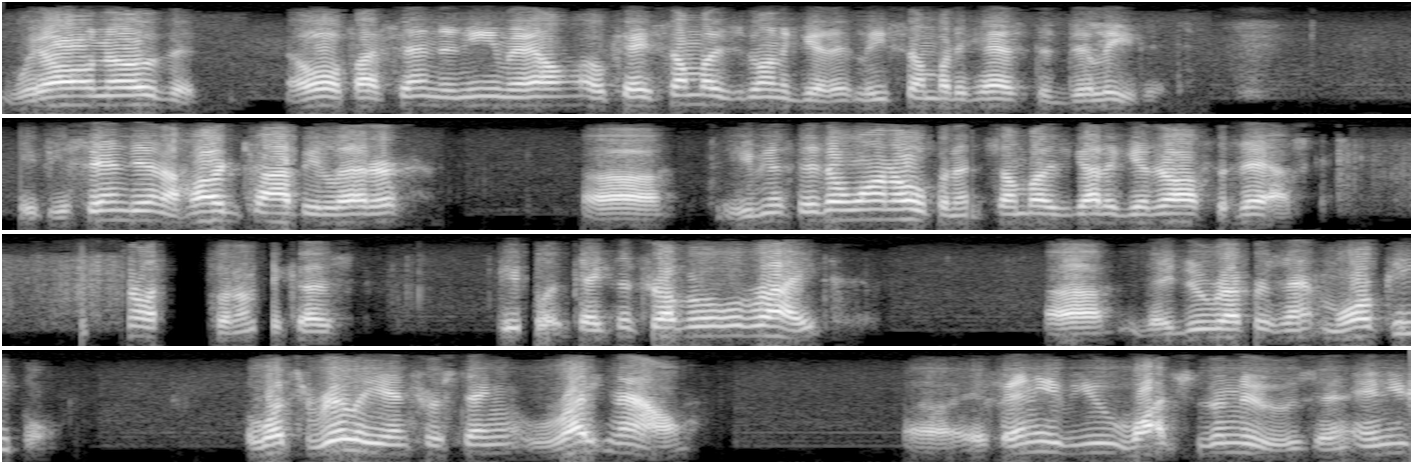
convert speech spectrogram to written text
we all know that. Oh, if I send an email, okay, somebody's going to get it. At least somebody has to delete it. If you send in a hard copy letter, uh, even if they don't want to open it, somebody's got to get it off the desk them because people that take the trouble to write, uh, they do represent more people. What's really interesting right now, uh, if any of you watch the news, and, and you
